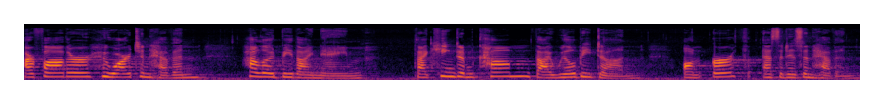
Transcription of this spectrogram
Our Father, who art in heaven, hallowed be thy name. Thy kingdom come, thy will be done, on earth as it is in heaven.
